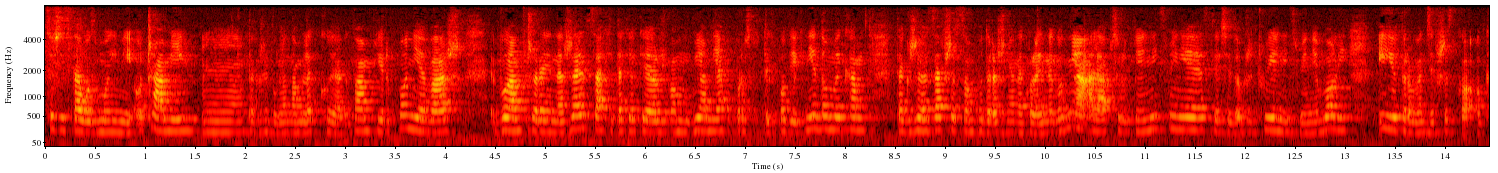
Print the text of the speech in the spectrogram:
co się stało z moimi oczami. Mm, także wyglądam lekko jak wampir, ponieważ byłam wczoraj na rzęsach i tak jak ja już Wam mówiłam, ja po prostu tych powiek nie domykam, także zawsze są podrażnione kolejnego dnia, ale absolutnie nic mi nie jest, ja się dobrze czuję, nic mnie nie boli i jutro będzie wszystko ok.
